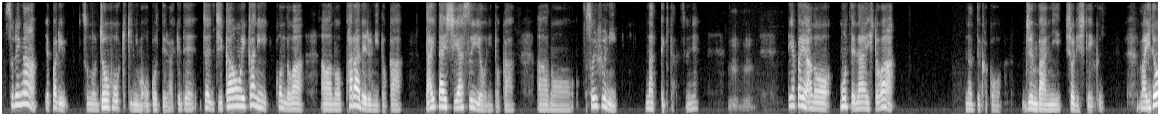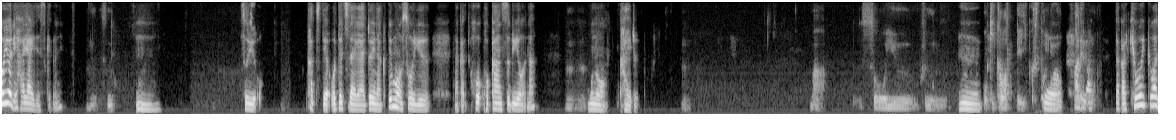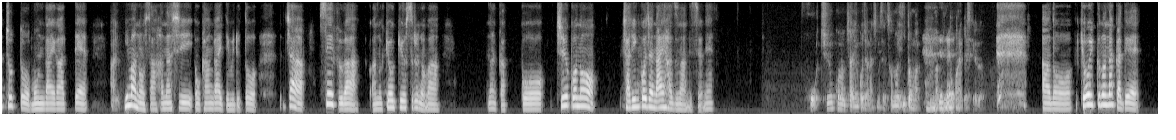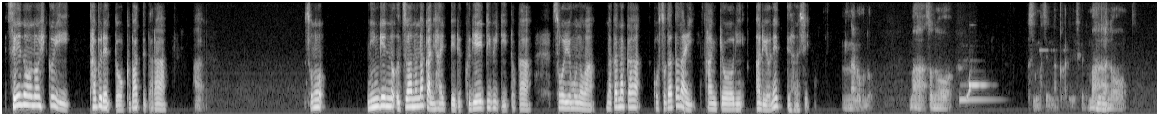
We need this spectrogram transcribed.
それがやっぱりその情報機器にも起こってるわけで、じゃあ時間をいかに今度はあのパラレルにとか、代替しやすいようにとか、あのそういうふうになってきたんですよね。うんうん、でやっぱりあの持ってない人は、なんていうかこう、順番に処理していく。まあ移動より早いですけどね。そうですね。うん。そういうかつてお手伝いが雇えなくても、そういう、なんか保管するようなものを変える。うん。うん、まあ、そういうふうに置き換わっていくという、う。ん、あれも。だから教育はちょっと問題があって、はい、今のさ話を考えてみるとじゃあ政府があの供給するのはなんかこう中古のチャリンコじゃないはずなんですよね。ほう、中古のチャリンコじゃない。すみません。その意図が今ピンとこないですけど。あの、教育の中で性能の低いタブレットを配ってたら、はい、その人間の器の中に入っているクリエイティビティとか、そういうものはなかなかこう育たない環境にあるよねって話。なるほど。まあ、その、すみません、なんかあれですけど、まあ、うん、あの、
